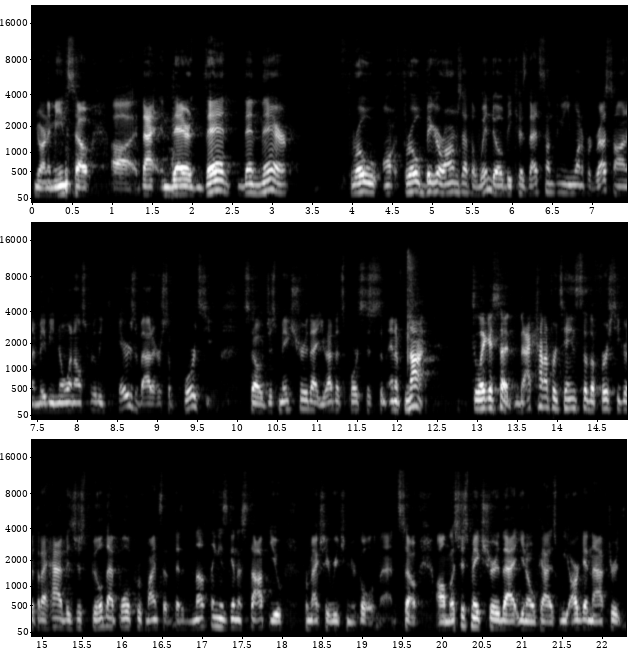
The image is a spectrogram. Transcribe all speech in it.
You know what I mean? So uh, that and there, then then there, throw uh, throw bigger arms out the window because that's something you want to progress on, and maybe no one else really cares about it or supports you. So just make sure that you have that support system, and if not like I said, that kind of pertains to the first secret that I have is just build that bulletproof mindset that nothing is going to stop you from actually reaching your goals, man. So um, let's just make sure that, you know, guys, we are getting after it.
